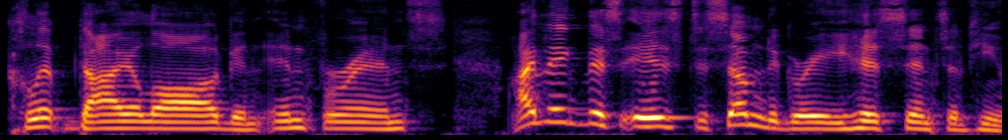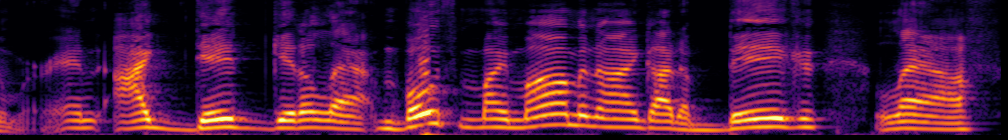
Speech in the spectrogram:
clip dialogue and inference, I think this is to some degree his sense of humor. And I did get a laugh. Both my mom and I got a big laugh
